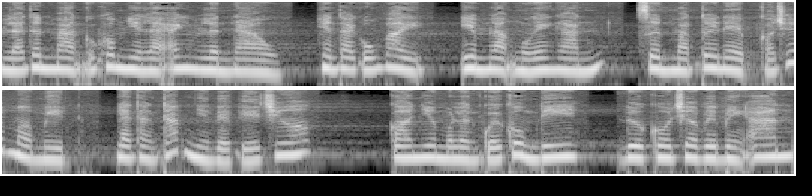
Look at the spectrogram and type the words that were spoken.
lá thân Mạn cũng không nhìn lại anh lần nào. Hiện tại cũng vậy, Im lặng ngồi ngay ngắn, Sườn mặt tươi đẹp có chút mờ mịt, Lại thẳng tắp nhìn về phía trước. Coi như một lần cuối cùng đi, Đưa cô trở về bình an.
